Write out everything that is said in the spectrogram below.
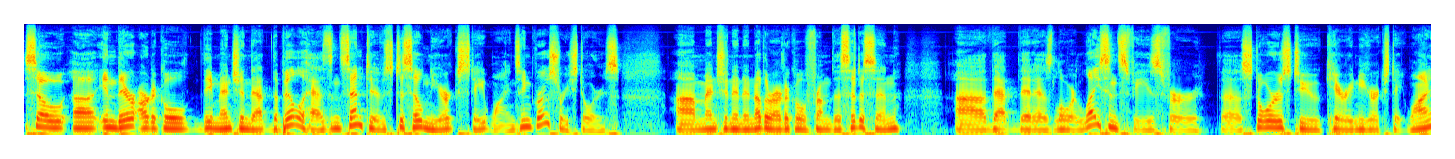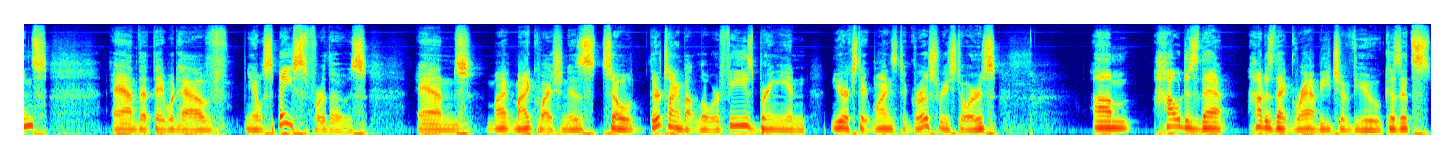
so, uh, in their article, they mentioned that the bill has incentives to sell New York State wines in grocery stores. Uh, mentioned in another article from the Citizen uh, that that has lower license fees for the stores to carry New York State wines, and that they would have you know space for those. And my, my question is so they're talking about lower fees, bringing in New York State wines to grocery stores. Um, how does that how does that grab each of you? Because it's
